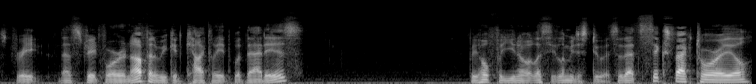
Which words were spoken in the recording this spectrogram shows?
Straight, that's straightforward enough, and we could calculate what that is. But hopefully you know it. Let's see, let me just do it. So that's 6 factorial.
